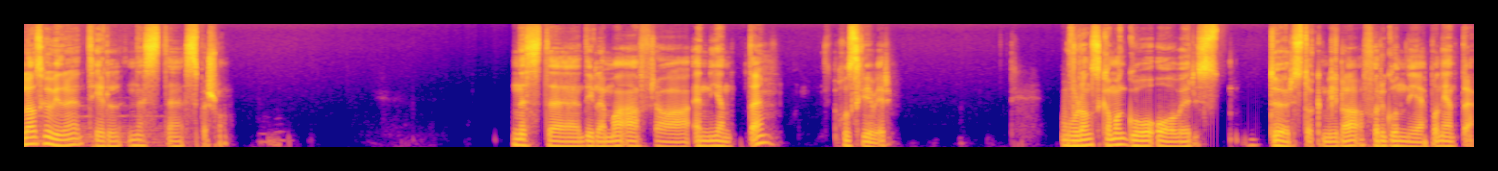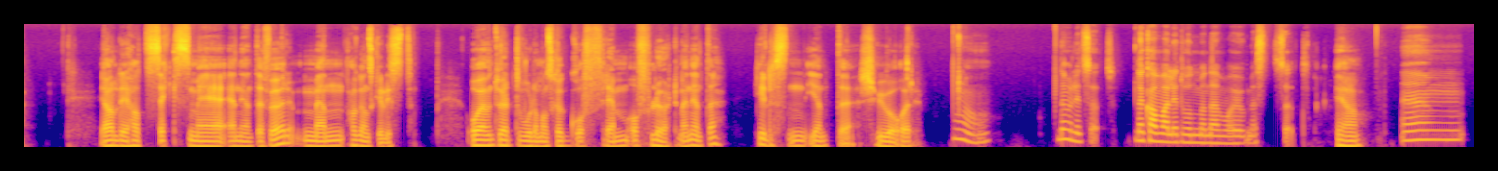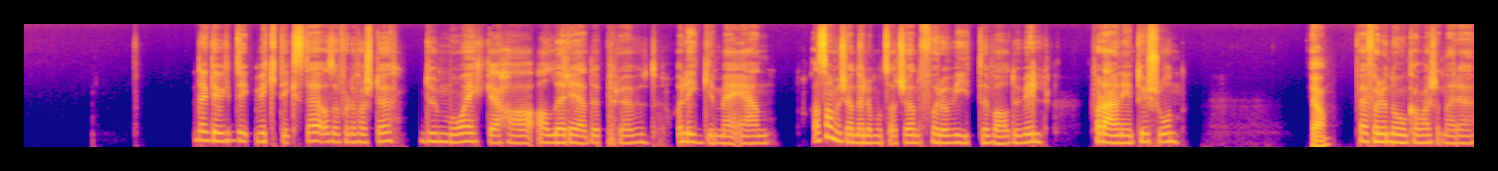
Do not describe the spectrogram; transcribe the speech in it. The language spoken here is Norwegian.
La oss gå videre til neste spørsmål. Neste dilemma er fra en jente. Hun skriver Hvordan skal man gå over dørstokkmila for å gå ned på en jente? Jeg har aldri hatt sex med en jente før, men har ganske lyst. Og eventuelt hvordan man skal gå frem og flørte med en jente. Hilsen jente 20 år. Ja. Den var litt søt. Den kan være litt vond, men den var jo mest søt. Ja. Ehm, tenkte det viktigste, altså for det første, du må ikke ha allerede prøvd å ligge med en av samme kjønn eller motsatt kjønn for å vite hva du vil. For det er jo en intuisjon. Ja. For jeg føler noen kan være sånn derre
